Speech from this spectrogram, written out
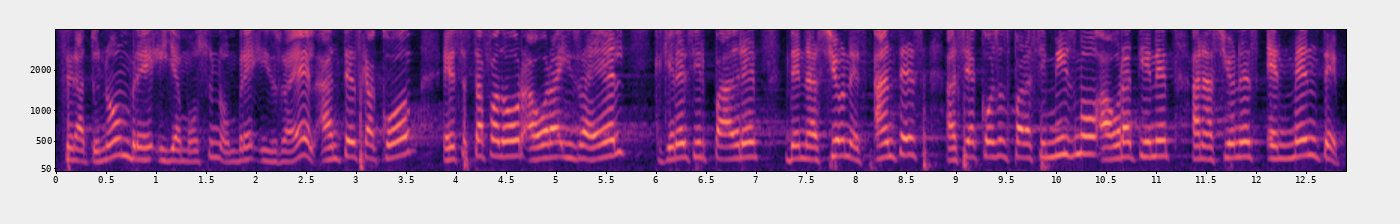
será tu nombre y llamó su nombre Israel. Antes Jacob es estafador, ahora Israel, que quiere decir padre de naciones. Antes hacía cosas para sí mismo, ahora tiene a naciones en mente.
